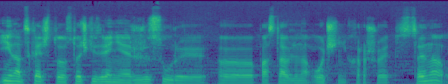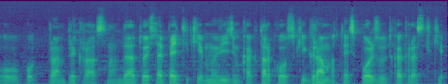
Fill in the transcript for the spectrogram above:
И надо сказать, что с точки зрения режиссуры поставлена очень хорошо эта сцена, о, прям прекрасно, да, то есть опять-таки мы видим, как Тарковский грамотно использует как раз-таки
